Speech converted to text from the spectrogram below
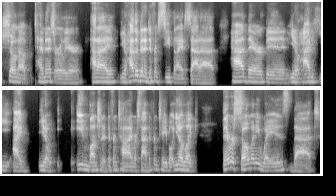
shown up 10 minutes earlier had i you know had there been a different seat that i had sat at had there been you know had he i you know eaten lunch at a different time or sat at a different table. You know, like there were so many ways that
